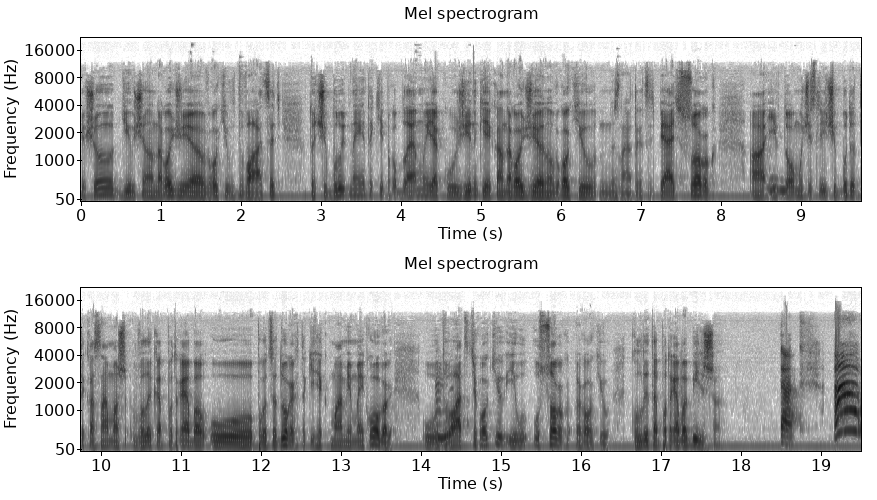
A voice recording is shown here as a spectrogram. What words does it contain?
Якщо дівчина народжує в років 20, то чи будуть в неї такі проблеми, як у жінки, яка народжує ну, в років не знаю, 35-40, а, і в тому числі чи буде така сама ж велика потреба у процедурах, таких як мамі мейковер, у 20 років і у 40 років, коли та потреба більша? Так. А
